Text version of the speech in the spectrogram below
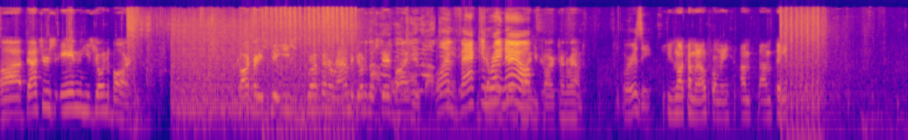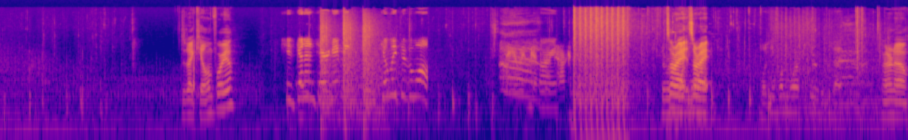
Uh, Thatcher's in. He's going to bar. Car, he's, he's roughing around to go to those stairs behind you. Well, I'm He's vacking right to the stairs now. Behind you, car. Turn around. Where is he? He's not coming out for me. I'm I'm pinging. Did I kill him for you? She's gonna interrogate me. Kill me through the wall. Sorry. It's all right. It's all right. Was there one more upstairs? Or was that? I don't know.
